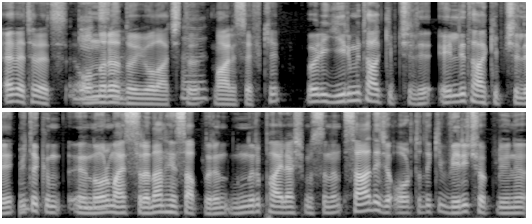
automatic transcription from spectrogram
Evet evet Gençler. onlara da yol açtı Evet. maalesef ki. Böyle 20 takipçili, 50 takipçili bir takım e, normal sıradan hesapların bunları paylaşmasının sadece ortadaki veri çöplüğünü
